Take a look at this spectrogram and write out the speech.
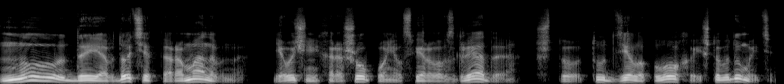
Ну, да и Авдотья-то Романовна. Я очень хорошо понял с первого взгляда, что тут дело плохо, и что вы думаете?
